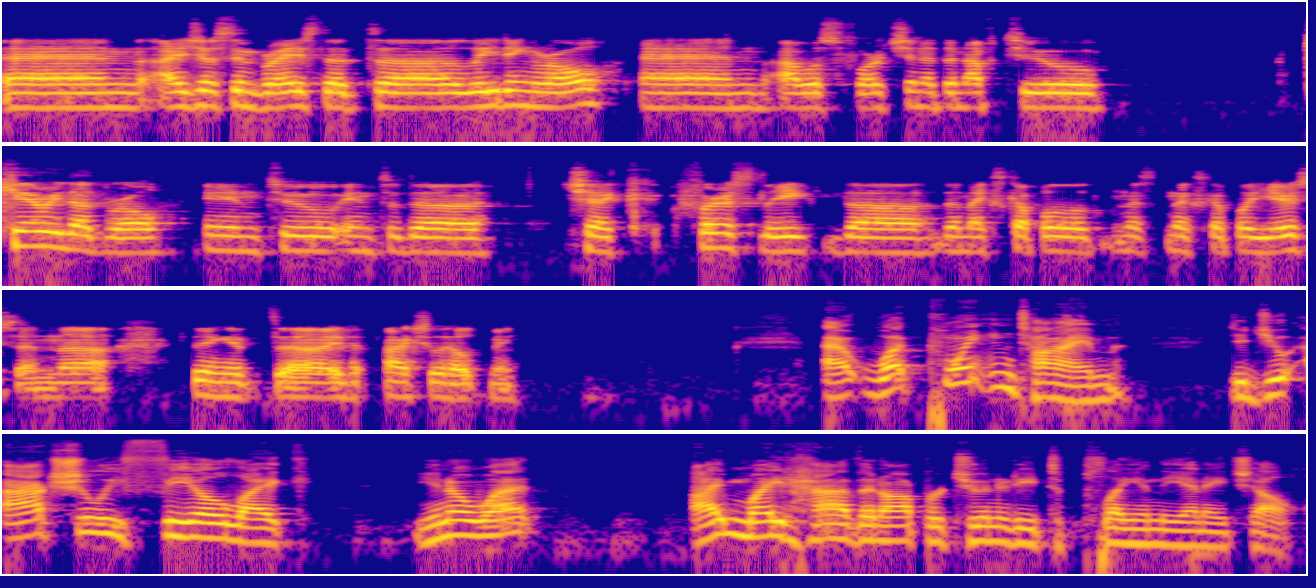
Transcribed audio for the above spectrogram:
And I just embraced that uh, leading role. And I was fortunate enough to carry that role into into the Czech first league the the next couple of, next couple of years, and uh, I think it uh, it actually helped me. At what point in time did you actually feel like, you know what, I might have an opportunity to play in the NHL?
